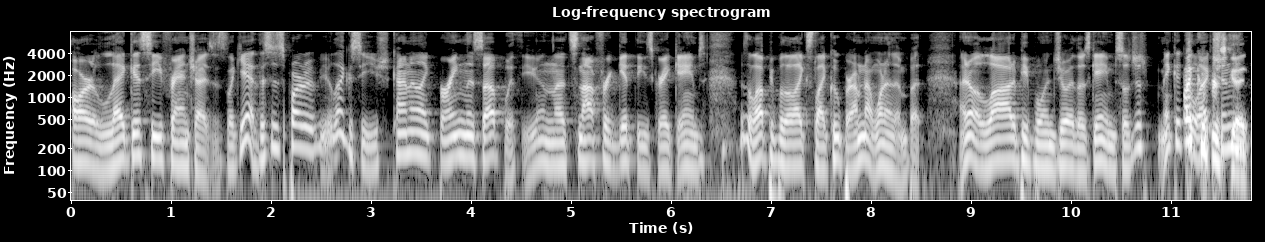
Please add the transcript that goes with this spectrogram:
our legacy franchises. Like, yeah, this is part of your legacy. You should kind of like bring this up with you, and let's not forget these great games. There's a lot of people that like Sly Cooper. I'm not one of them, but I know a lot of people enjoy those games. So just make a Sly collection. Cooper's good.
